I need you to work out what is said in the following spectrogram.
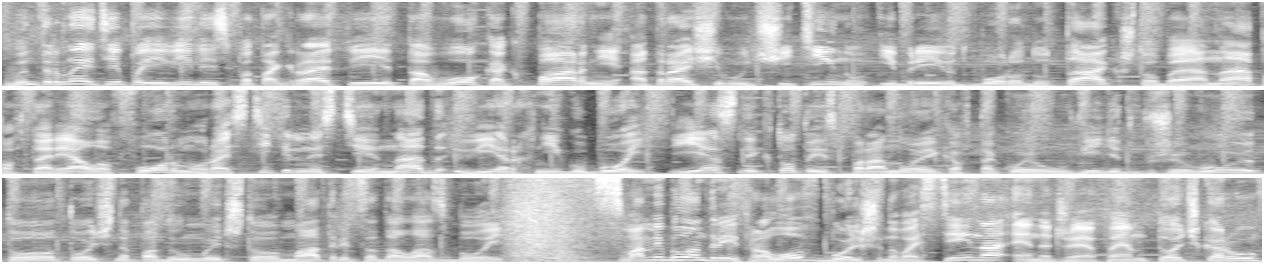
В интернете появились фотографии того, как парни отращивают щетину и бреют бороду так, чтобы она повторяла форму растительности над верхней губой. Если кто-то из параноиков такое увидит вживую, то точно подумает, что матрица дала сбой. С вами был Андрей Фролов, больше новостей на energyfm.ru.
